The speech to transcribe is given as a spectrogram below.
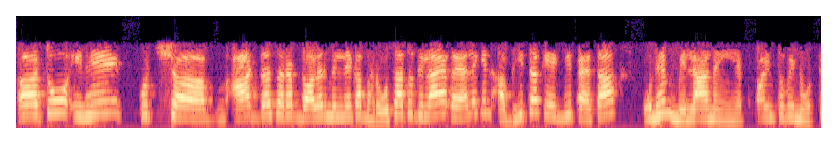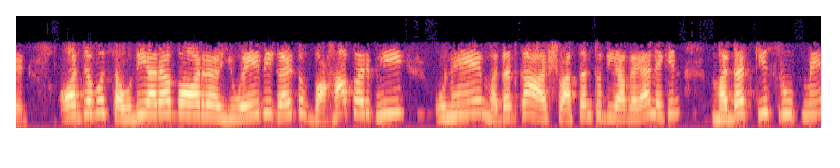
तो इन्हें कुछ आठ दस अरब डॉलर मिलने का भरोसा तो दिलाया गया, लेकिन अभी तक एक भी पैसा उन्हें मिला नहीं है पॉइंट टू बी नोटेड और जब वो सऊदी अरब और यूएई भी गए तो वहाँ पर भी उन्हें मदद का आश्वासन तो दिया गया, लेकिन मदद किस रूप में?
